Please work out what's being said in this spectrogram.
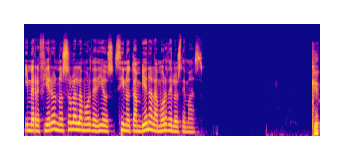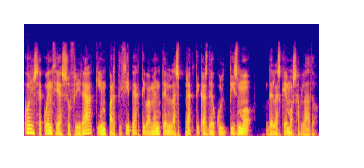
Y me refiero no solo al amor de Dios, sino también al amor de los demás. ¿Qué consecuencias sufrirá quien participe activamente en las prácticas de ocultismo de las que hemos hablado?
